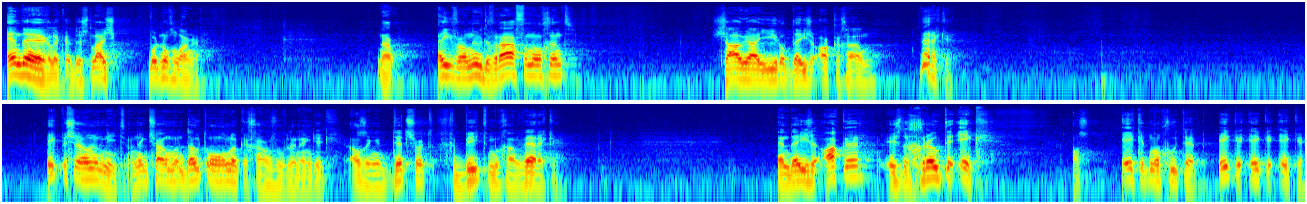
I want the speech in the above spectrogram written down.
en dergelijke. Dus het lijstje wordt nog langer. Nou, even aan nu de vraag vanochtend. Zou jij hier op deze akker gaan werken? Ik persoonlijk niet, want ik zou me doodongelukkig gaan voelen, denk ik, als ik in dit soort gebied moet gaan werken. En deze akker is de grote ik. Als ik het maar goed heb. Ikke, ikke, ikke.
